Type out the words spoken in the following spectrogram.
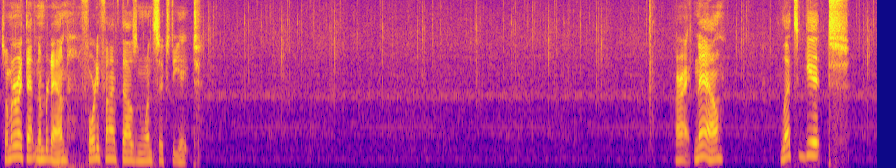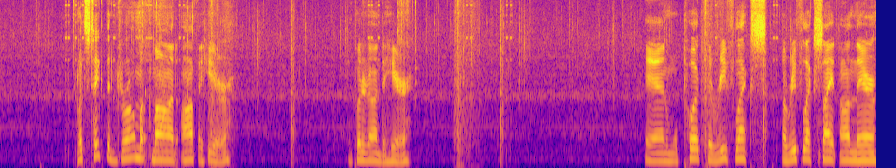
so I'm going to write that number down, 45,168. All right, now let's get, let's take the drum mod off of here and put it onto here. And we'll put the reflex, a reflex sight on there.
